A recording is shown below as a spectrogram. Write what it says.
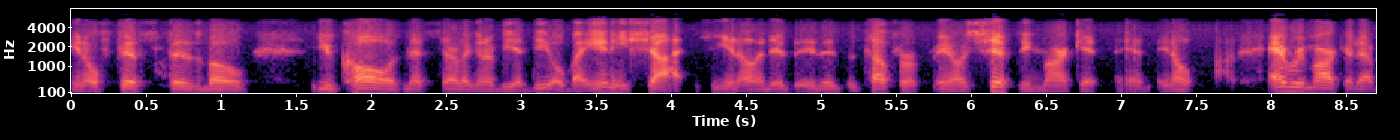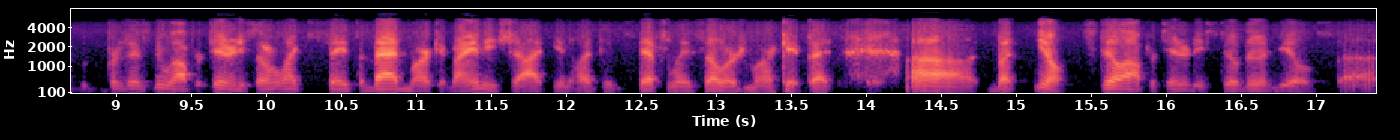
you know fifth FSBO you call is necessarily going to be a deal by any shot. You know, and it, it is a tougher, you know, shifting market, and you know, every market presents new opportunities. So I don't like to say it's a bad market by any shot. You know, it's, definitely a seller's market, but uh, but you know, still opportunities, still doing deals. Uh,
